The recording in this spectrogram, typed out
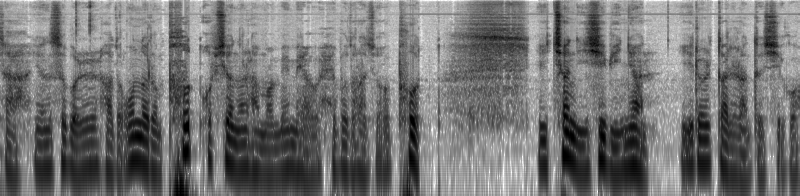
자, 연습을 하도 오늘은 풋 옵션을 한번 매매해 보도록 하죠. 풋. 2022년 1월 달이란 뜻이고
